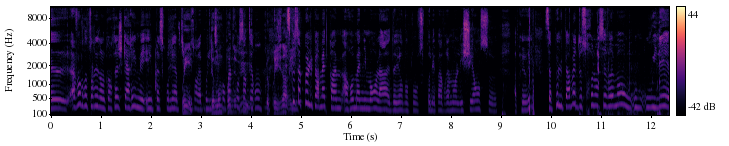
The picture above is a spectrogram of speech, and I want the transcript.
Euh, avant de retourner dans le cortège, Karim, et, parce qu'on est un petit peu sur la politique, pour pas trop s'interrompre, est-ce que ça peut lui permettre quand même un remaniement, là, d'ailleurs, dont on ne connaît pas vraiment l'échéance, euh, a priori, ça peut lui permettre de se relancer vraiment où, il est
